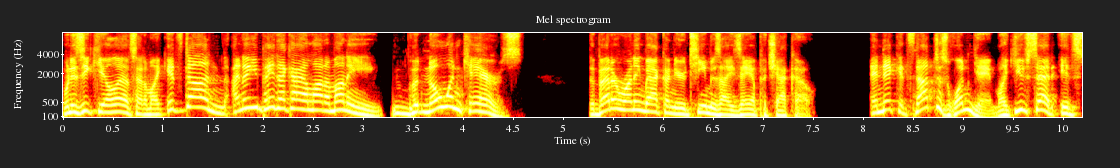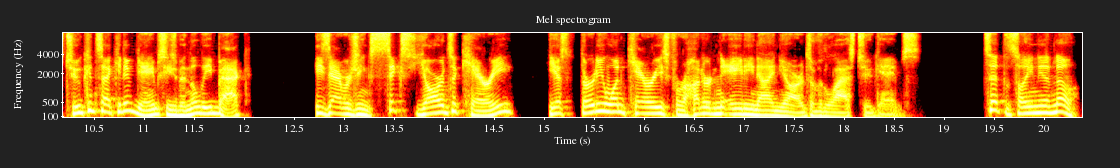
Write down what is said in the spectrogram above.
When Ezekiel Elliott said, I'm like, it's done. I know you paid that guy a lot of money, but no one cares. The better running back on your team is Isiah Pacheco. And Nick, it's not just one game. Like you've said, it's two consecutive games. He's been the lead back. He's averaging six yards a carry. He has 31 carries for 189 yards over the last two games. That's it. That's all you need to know.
